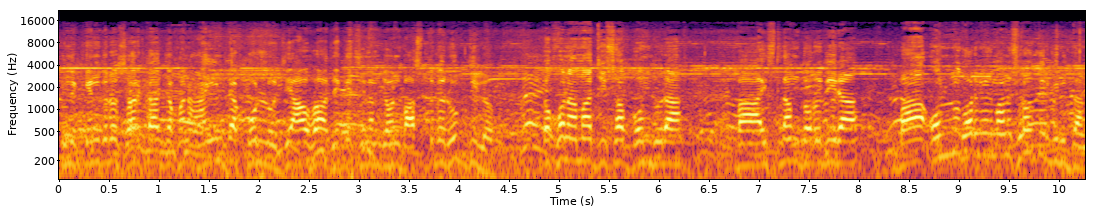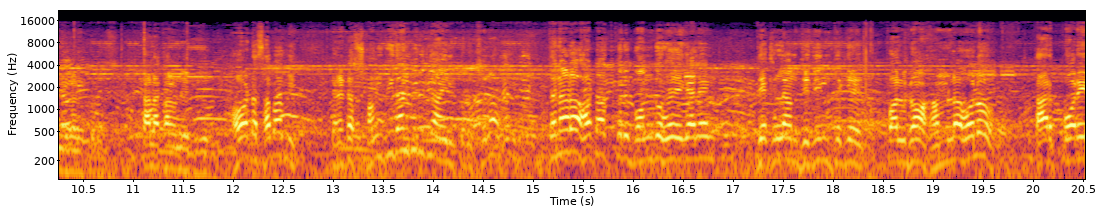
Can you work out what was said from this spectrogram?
কিন্তু কেন্দ্র সরকার যখন আইনটা করল যে আবহাওয়া দেখেছিলাম যখন বাস্তবে রূপ দিল তখন আমার যেসব বন্ধুরা বা ইসলাম দরদিরা বা অন্য ধর্মের মানুষরাও এর বিরুদ্ধে আন্দোলন করেছে। কালা কারণের বিরুদ্ধে। হওয়াটা স্বাভাবিক। কেন এটা সংবিধান বিরোধী আইন করেছে না? তেনারা হঠাৎ করে বন্ধ হয়ে গেলেন। দেখলাম যেদিন থেকে পলগাঁও হামলা হলো তারপরে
